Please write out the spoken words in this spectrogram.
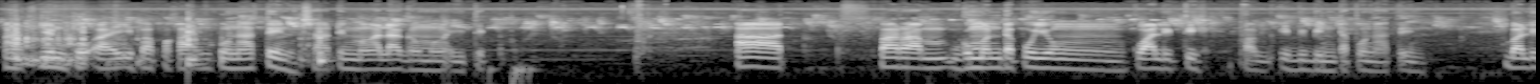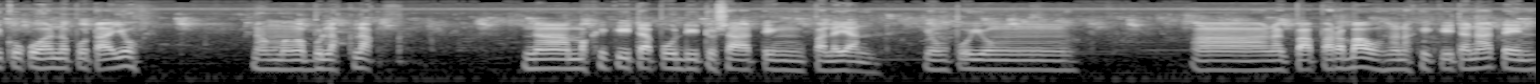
at yun po ay ipapakain po natin sa ating mga lagang mga itik. At para gumanda po yung quality pag ibibinta po natin. Bali kukuha na po tayo ng mga bulaklak na makikita po dito sa ating palayan. Yung po yung ah, nagpaparabaw na nakikita natin,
